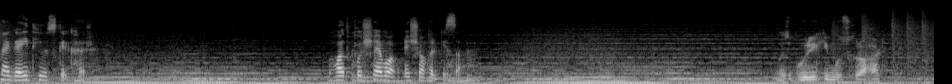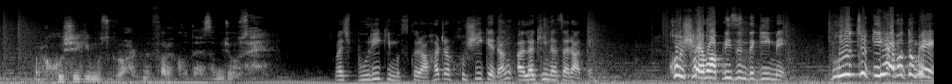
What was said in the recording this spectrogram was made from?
मैं गई थी उसके घर। बहुत खुश है वो अपने शोहर के साथ। मजबूरी की मुस्कुराहट और खुशी की मुस्कुराहट में फ़र्क होता है समझो उसे। मजबूरी की मुस्कुराहट और खुशी के रंग अलग ही नज़र आते हैं। खुश है वो अपनी ज़िंदगी में। भूल चुकी है वो तुम्हें।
